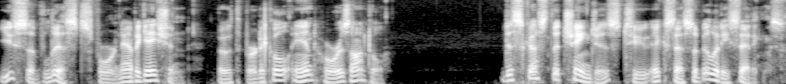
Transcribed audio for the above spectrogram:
Use of lists for navigation, both vertical and horizontal. Discuss the changes to accessibility settings.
